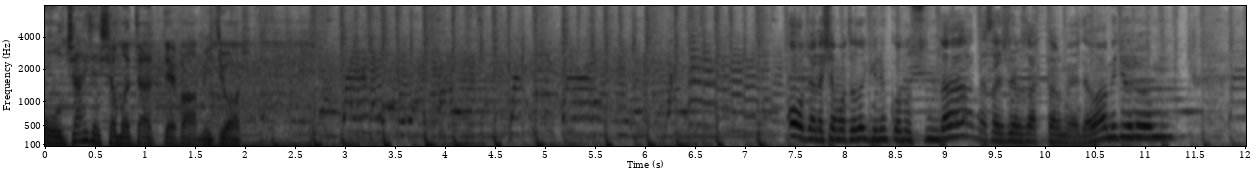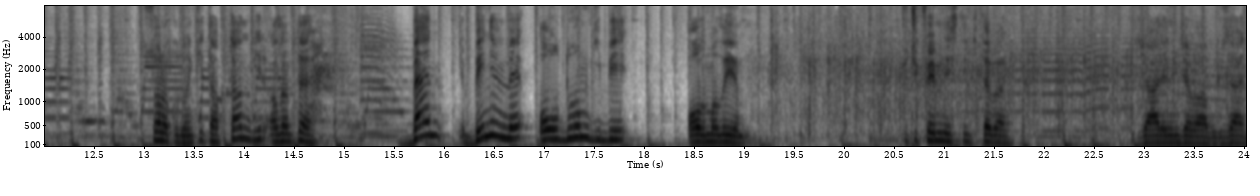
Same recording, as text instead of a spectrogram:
Olcayla Şamata devam ediyor. Olcan Aşamatalı günün konusunda mesajlarınızı aktarmaya devam ediyorum. Son okuduğun kitaptan bir alıntı. Ben benim ve olduğum gibi olmalıyım. Küçük Feminist'in kitabı. Jale'nin cevabı güzel.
